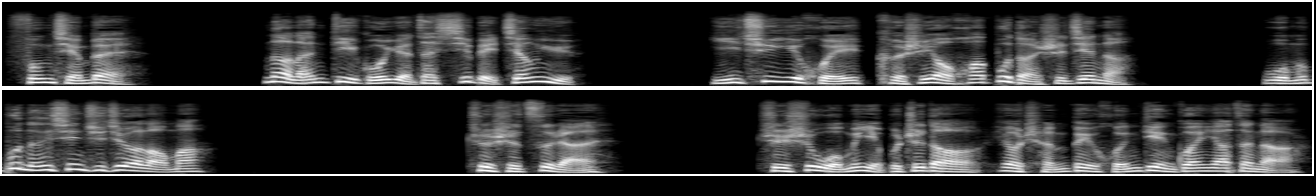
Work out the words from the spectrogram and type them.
风前辈，纳兰帝国远在西北疆域，一去一回可是要花不短时间呢，我们不能先去救药老吗？这是自然，只是我们也不知道药尘被魂殿关押在哪儿，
